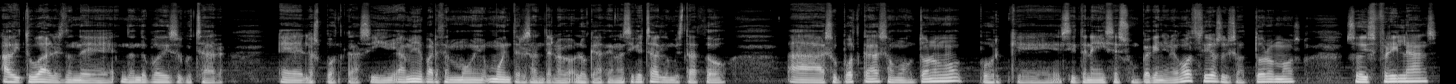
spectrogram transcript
habituales donde, donde podéis escuchar eh, los podcasts. Y a mí me parece muy, muy interesante lo, que hacen. Así que echadle un vistazo a su podcast como autónomo porque si tenéis es un pequeño negocio, sois autónomos, sois freelance,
